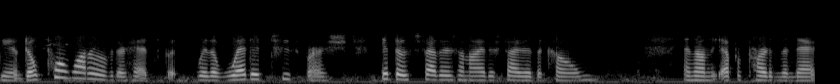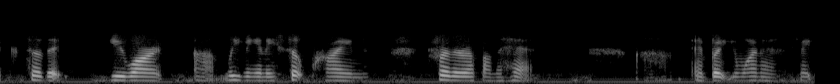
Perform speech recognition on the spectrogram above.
you know don't pour water over their heads but with a wetted toothbrush get those feathers on either side of the comb and on the upper part of the neck so that you aren't um, leaving any soap behind further up on the head. Uh, and but you want to make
